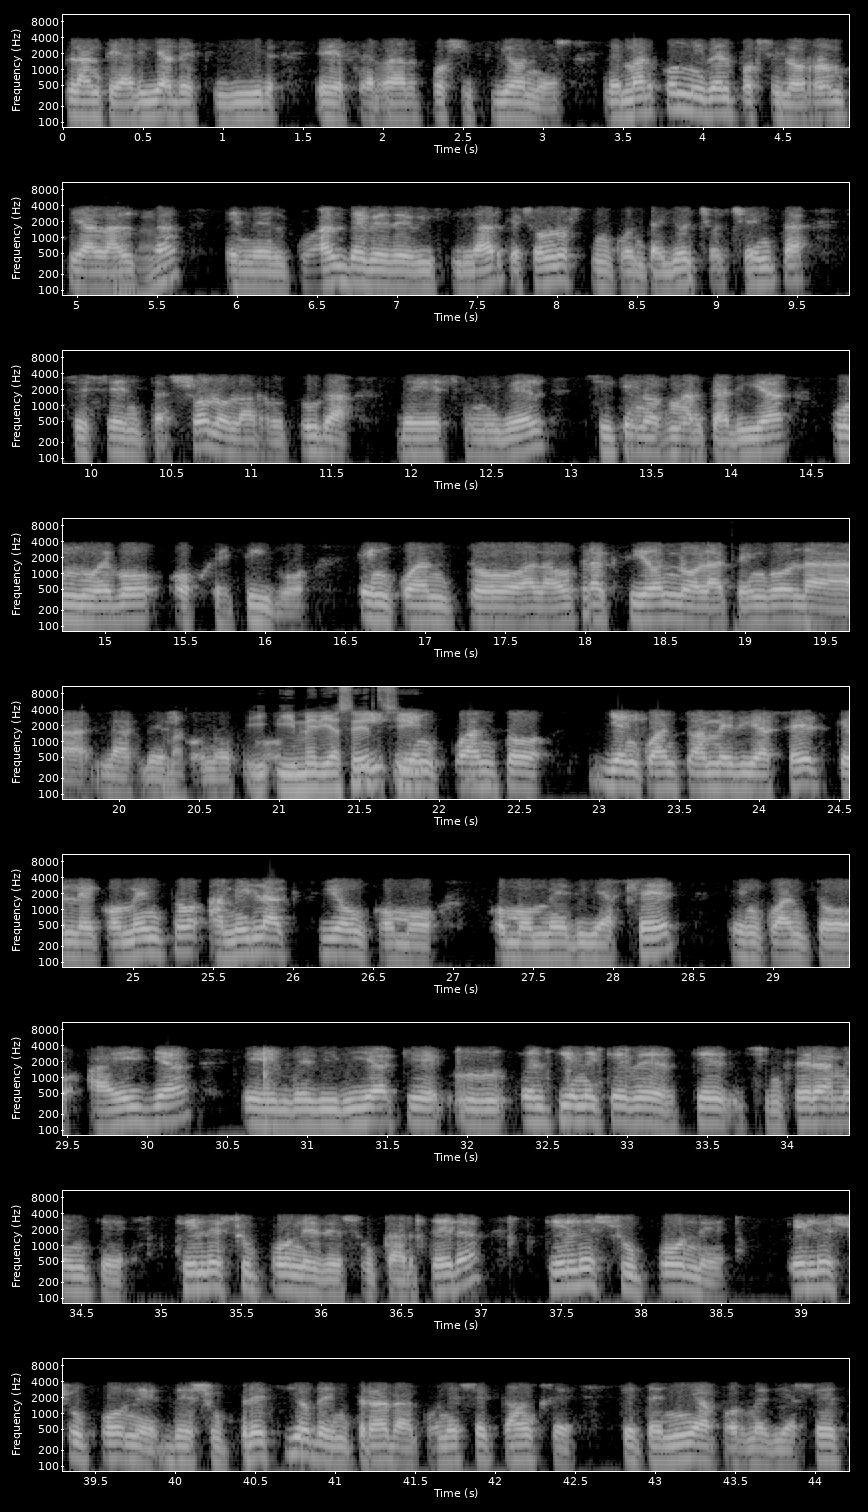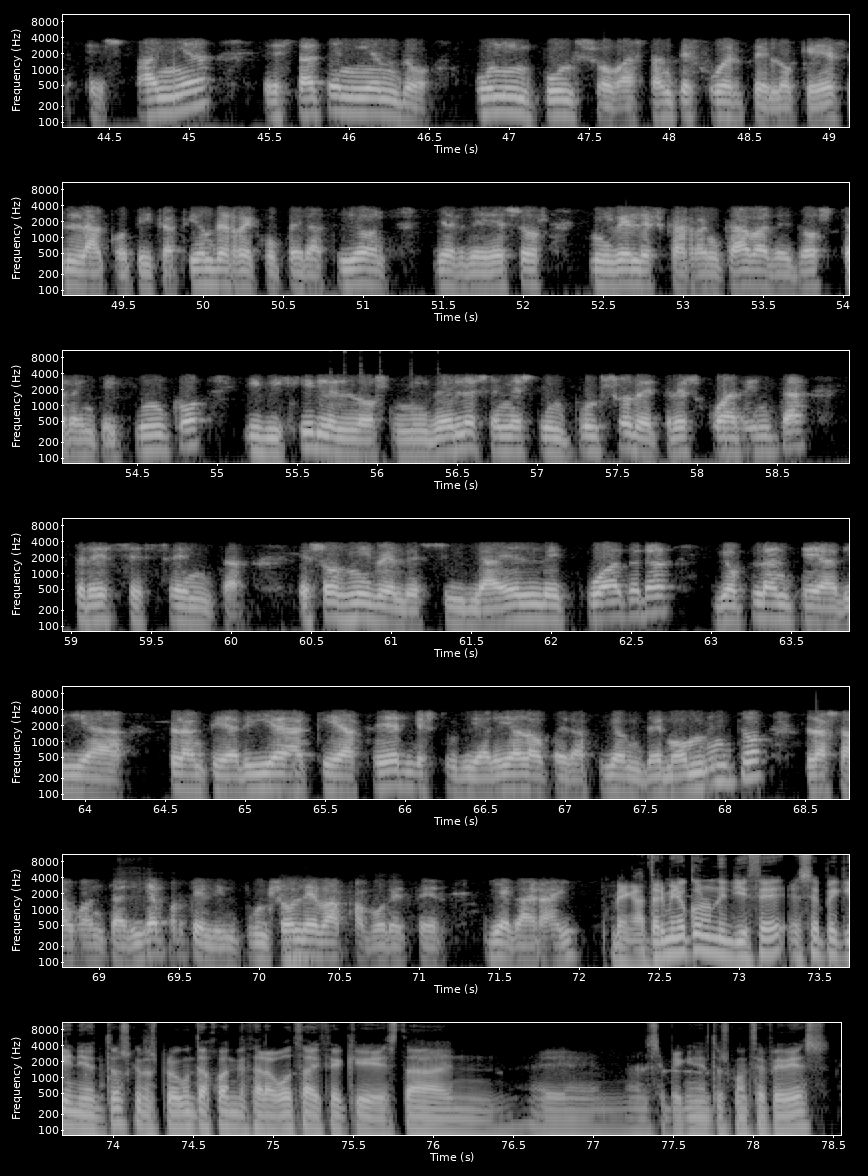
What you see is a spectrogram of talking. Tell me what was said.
plantearía decidir eh, cerrar posiciones. Le marco un nivel por si lo rompe al alza, en el cual debe de vigilar, que son los 58, 80, 60. Solo la rotura de ese nivel sí que nos marcaría un nuevo objetivo. En cuanto a la otra acción, no la tengo, la, desconozco. ¿Y, Mediaset? Y, en cuanto, y en cuanto a Mediaset, que le comento, a mí la acción como, como Mediaset, en cuanto a ella, eh, le diría que mm, él tiene que ver que, sinceramente, qué le supone de su cartera, qué le supone, qué le supone de su precio de entrada con ese canje que tenía por Mediaset España está teniendo un impulso bastante fuerte lo que es la cotización de recuperación desde esos niveles que arrancaba de 2.35 y vigilen los niveles en este impulso de 3.40, 3.60. Esos niveles, si la L cuadra, yo plantearía plantearía qué hacer y estudiaría la operación. De momento las aguantaría porque el impulso le va a favorecer llegar ahí. Venga, termino con un índice SP500 que nos pregunta Juan de Zaragoza, dice que está en, el SP500 con CFDs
